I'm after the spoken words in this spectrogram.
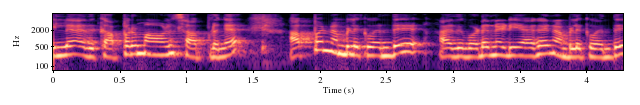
இல்லை அதுக்கப்புறமாவும் சாப்பிடுங்க. அப்போ நம்மளுக்கு நம்மளுக்கு வந்து அது உடனடியாக நம்மளுக்கு வந்து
